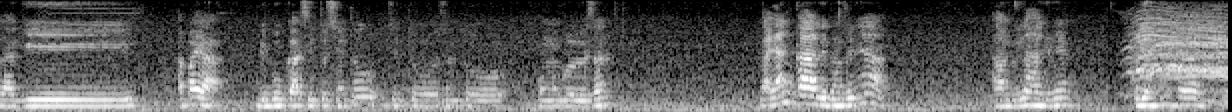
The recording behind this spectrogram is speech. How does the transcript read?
lagi apa ya dibuka situsnya itu situs untuk pengumuman kelulusan nggak nyangka gitu maksudnya alhamdulillah akhirnya kuliah juga gitu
